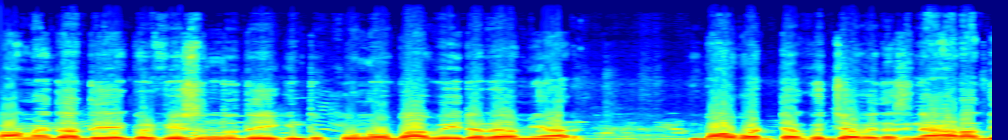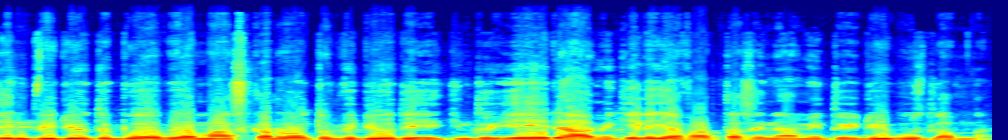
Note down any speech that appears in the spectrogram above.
বামে দা দেই, একবার পিছন দেই, কিন্তু কোনোভাবে এটারে আমি আর বাবারটা খুঁজে পাইতাছি না সারা দিন ভিডিওতে বয়ে বয়ে মাছ কাটারও তো ভিডিও দেখি, কিন্তু এইটা আমি কি লিগে পারতাছি না, আমি তো এটাই বুঝলাম না।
